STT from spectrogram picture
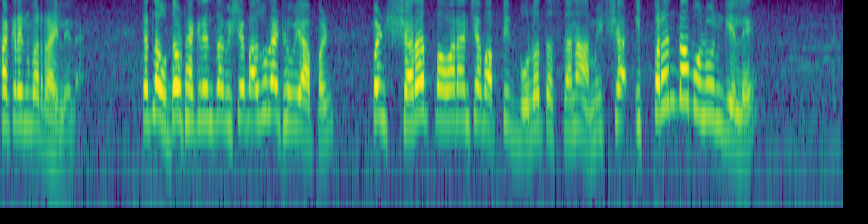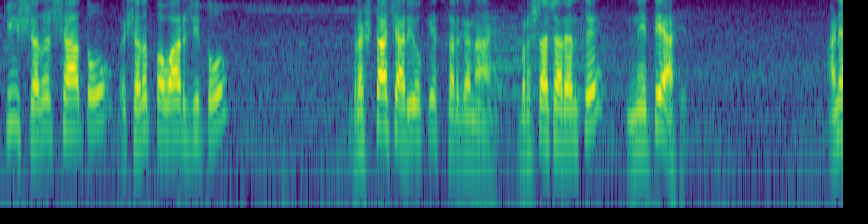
ठाकरेंवर राहिलेला आहे. त्यातला उद्धव ठाकरेंचा विषय बाजूला ठेवूया आपण. पण शरद पवारांच्या बाबतीत बोलत असताना अमित शहा इथपर्यंत बोलून गेले की शरद शहा तो शरद पवारजी तो भ्रष्टाचारियों के सरगना आहे. भ्रष्टाचार्यांचे नेते आहेत. आणि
